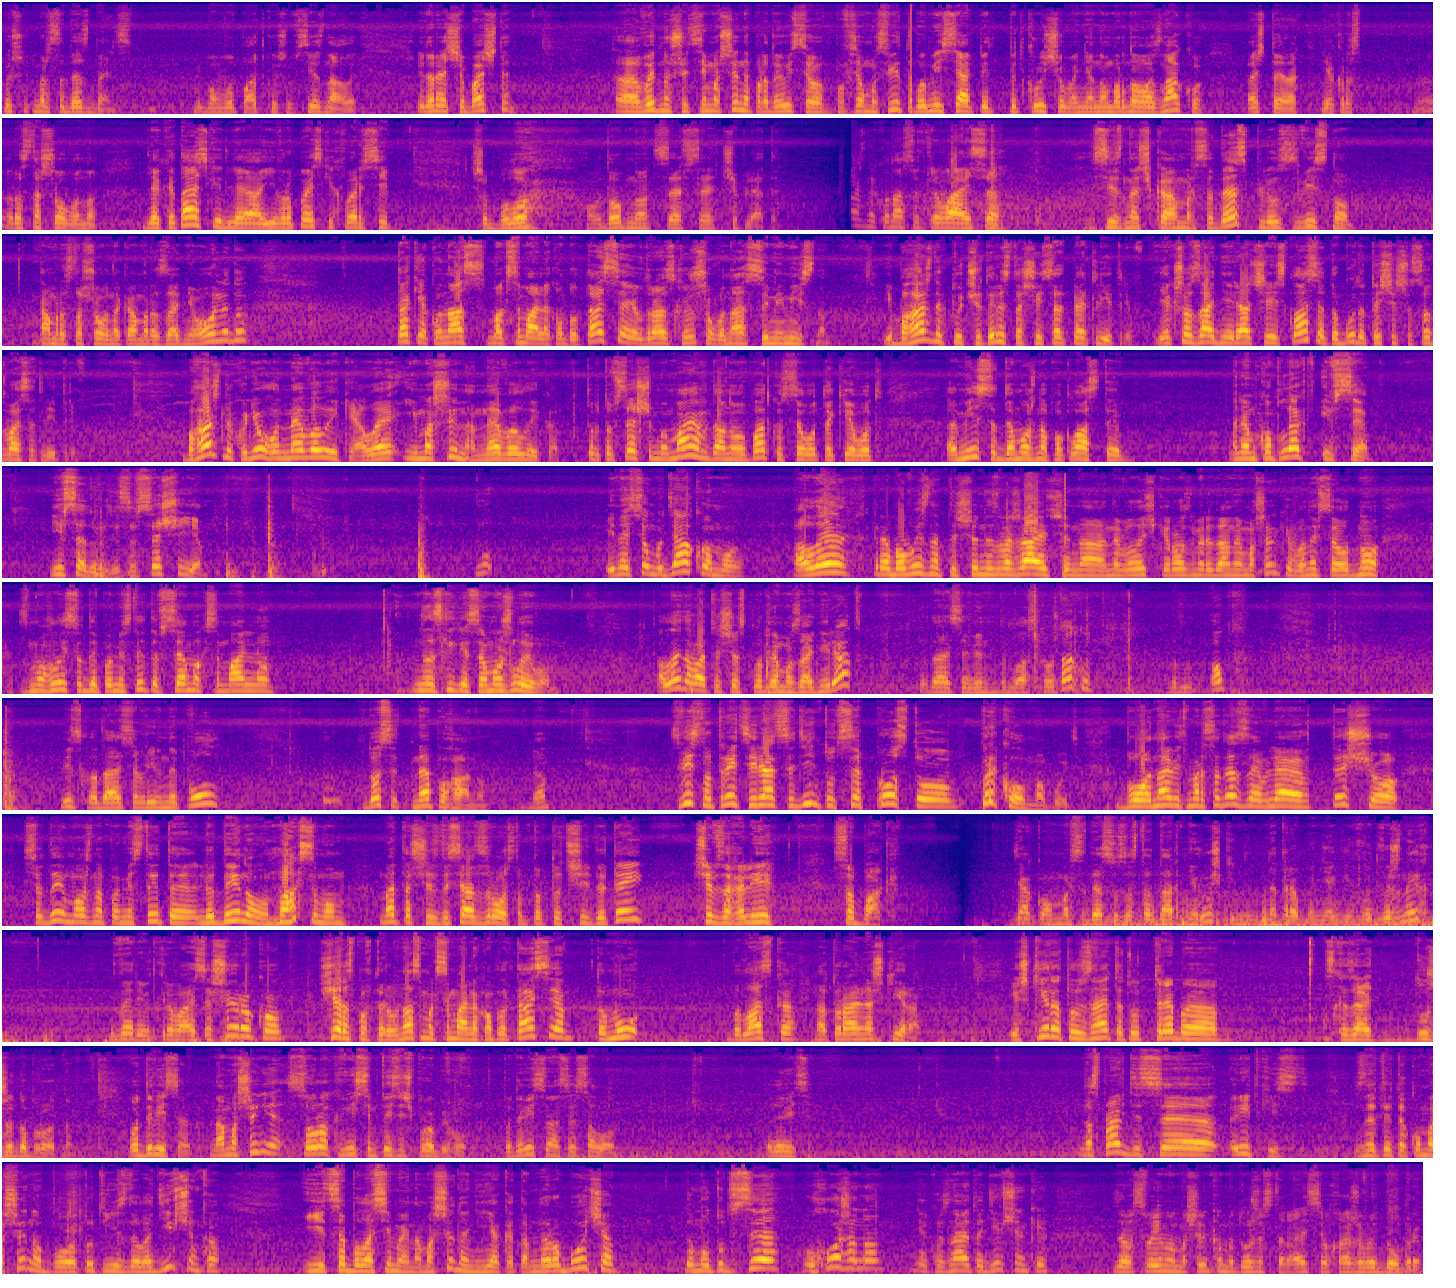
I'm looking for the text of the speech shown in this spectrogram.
пишуть Mercedes-Benz. В будь-якому випадку, щоб всі знали. І, до речі, бачите, Е, Видно, що ці машини продаються по всьому світу, бо місця під підкручування номерного знаку, бачите, як, як роз- розташовано для китайських, для європейських версій, щоб було удобно це все чіпляти. Багажник у нас відкривається зі значка Mercedes, плюс, звісно, там розташована камера заднього огляду. Так як у нас максимальна комплектація, я одразу скажу, що вона семимісна. І багажник тут 465 літрів. Якщо задній ряд 6 класи, то буде 1620 літрів. Багажник у нього невеликий, але і машина невелика. Тобто все, що ми маємо в даному випадку, це таке от місце, де можна покласти ремкомплект і все. І все, друзі, це все, що є. Ну, і на цьому дякуємо. Але треба визнати, що незважаючи на невеличкі розміри даної машинки, вони все одно змогли сюди помістити все максимально наскільки це можливо. Але давайте ще складемо задній ряд. Складається він, будь ласка, отак от. Оп. Він складається в рівний пол. Досить непогано. Да? Звісно, третій ряд сидінь тут це просто прикол, мабуть. Бо навіть Mercedes заявляє те, що сюди можна помістити людину максимум 1,60 м зростом, тобто чи дітей, чи взагалі собак. Дякуємо Мерседесу за стандартні ручки, не треба ніяких видвижних. Двері відкриваються широко. Ще раз повторю, у нас максимальна комплектація, тому, будь ласка, натуральна шкіра. І шкіра тут, знаєте, тут треба сказати дуже добротно. От дивіться, на машині 48 тисяч пробігу. Подивіться на цей салон. Подивіться. Насправді це рідкість знайти таку машину, бо тут їздила дівчинка, і це була сімейна машина, ніяка там не робоча. Тому тут все ухожено. Як ви знаєте, дівчинки за своїми машинками дуже стараються ухажувати добре.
